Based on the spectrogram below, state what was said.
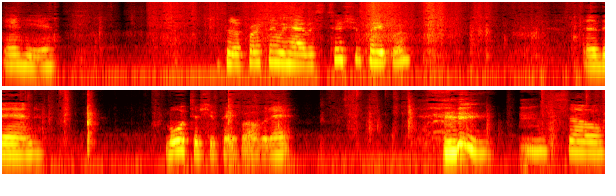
in here. So the first thing we have is tissue paper. And then more tissue paper over that. so,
